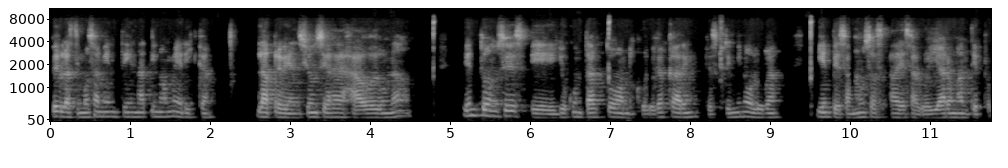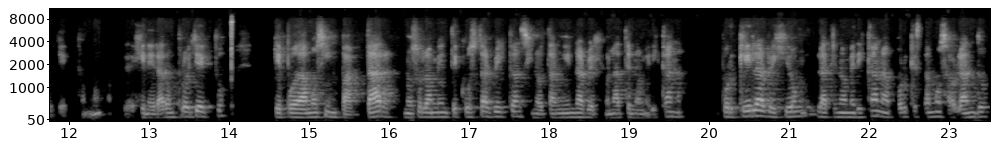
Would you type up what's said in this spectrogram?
pero lastimosamente en Latinoamérica la prevención se ha dejado de un lado. Entonces, eh, yo contacto a mi colega Karen, que es criminóloga, y empezamos a, desarrollar un anteproyecto, ¿no? generar un proyecto que podamos impactar no solamente Costa Rica, sino también la región latinoamericana. ¿Por qué la región latinoamericana? Porque estamos hablando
